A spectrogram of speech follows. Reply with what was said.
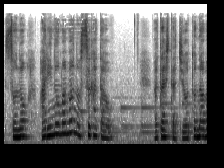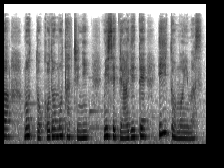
そのありのままの姿を私たち大人はもっと子供たちに見せてあげていいと思います。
